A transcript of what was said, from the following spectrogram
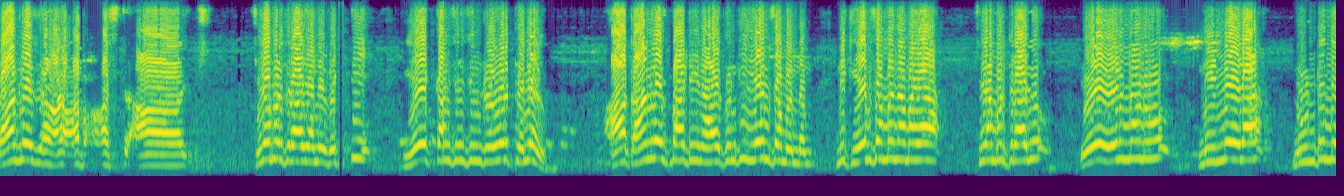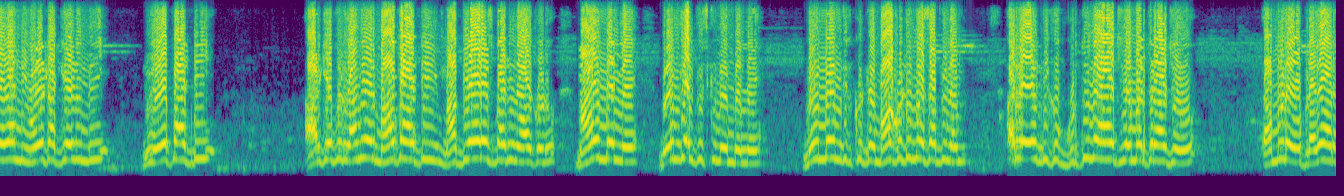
కాంగ్రెస్ ఆ- రాజు అనే వ్యక్తి ఏ కాన్స్టిట్యూషన్ ఉంటాడో కూడా తెలియదు. ఆ కాంగ్రెస్ పార్టీ నాయకునికి ఏం సంబంధం? నీకు ఏం సంబంధం అయ్యా శ్రీరామూర్తి రాజు? ఏ ఏడున్నా నువ్వు? నీ ఇల్లేడా నువ్వు ఉంటుంది ఏడా నీ ఓటు అక్కేడుంది నువ్వు ఏ పార్టీ? ఆర్కేపూర్ కానీ మా పార్టీ మా బీఆర్ఎస్ పార్టీ నాయకుడు మా ఎమ్మెల్యే మేము గెలిపించుకున్న ఎమ్మెల్యే మేము మేము తీసుకుంటున్నాం మా కుటుంబ సభ్యులం. అరే నీకు గుర్తుందా శ్రీరామూర్తి రాజు? తమ్ముడు బ్రదర్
